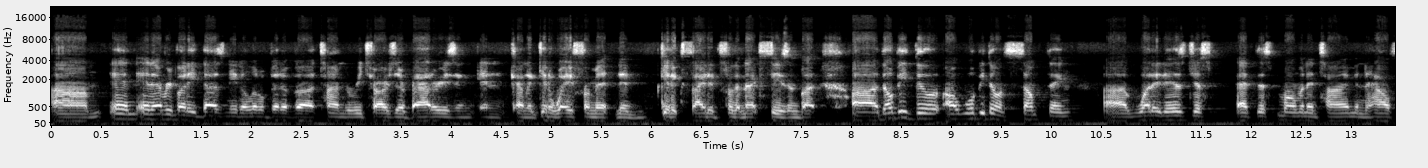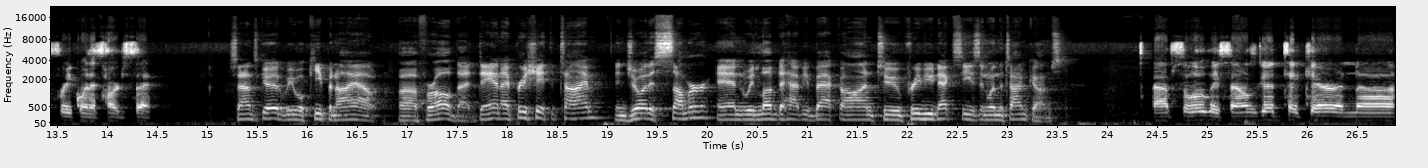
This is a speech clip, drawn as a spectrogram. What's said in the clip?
Um, and, and everybody does need a little bit of uh, time to recharge their batteries and, and kind of get away from it and get excited for the next season. But uh, they'll be do uh, we'll be doing something uh, what it is just at this moment in time and how frequent it's hard to say. Sounds good. We will keep an eye out uh, for all of that. Dan, I appreciate the time. Enjoy this summer, and we'd love to have you back on to preview next season when the time comes. Absolutely. Sounds good. Take care. And uh,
